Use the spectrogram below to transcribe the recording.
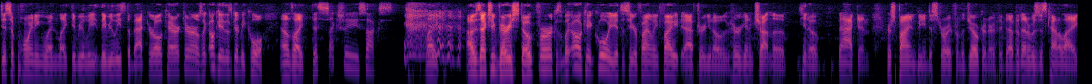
disappointing when like they released they released the Batgirl character. I was like, okay, this is gonna be cool, and I was like, this actually sucks. Like I was actually very stoked for her because I'm like, oh, okay, cool. You get to see her finally fight after you know her getting shot in the you know back and her spine being destroyed from the Joker and everything like that. But then it was just kind of like,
